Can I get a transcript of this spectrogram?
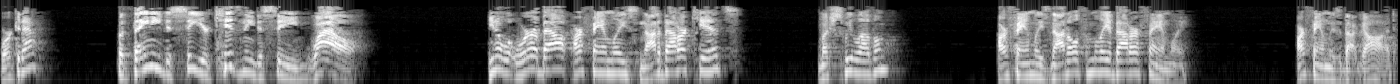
Work it out. But they need to see, your kids need to see, wow, you know what we're about? Our family's not about our kids, much as we love them. Our family's not ultimately about our family. Our family's about God.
